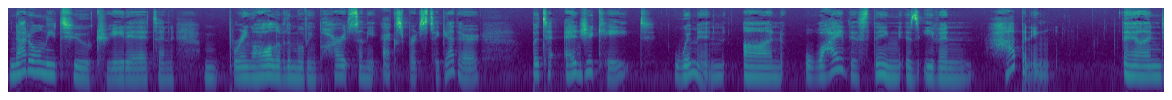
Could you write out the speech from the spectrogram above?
not only to create it and bring all of the moving parts and the experts together, but to educate women on why this thing is even happening. And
